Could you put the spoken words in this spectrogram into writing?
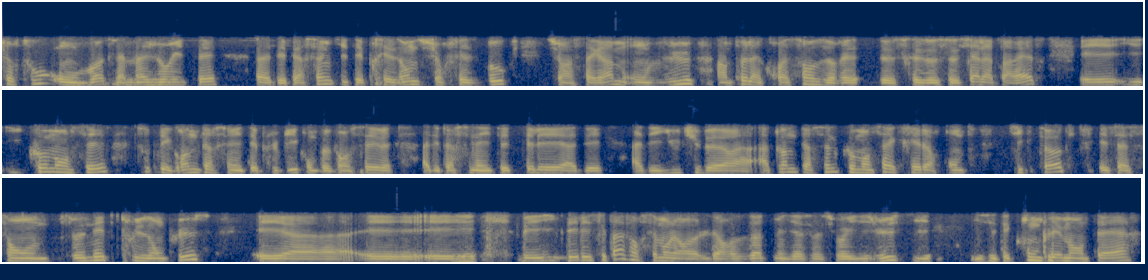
surtout on voit que la majorité euh, des personnes qui étaient présentes sur Facebook, sur Instagram, ont vu un peu la croissance de, ce réseau social apparaître et ils commençaient toutes les grandes personnalités publiques. On peut penser à des personnalités de télé, à des à des youtubeurs, à, plein de personnes commençaient à créer leur compte TikTok et ça s'en venait de plus en plus. Et, euh, et, et mais ils délaissaient pas forcément leur- leurs autres médias sociaux. Ils juste ils, ils étaient complémentaires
